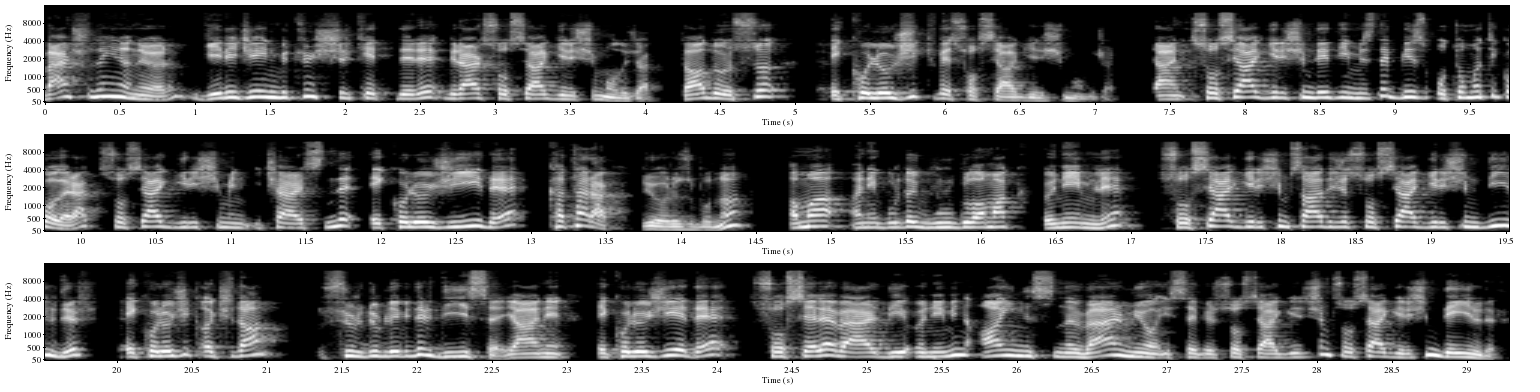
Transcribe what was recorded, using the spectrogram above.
Ben şuna inanıyorum. Geleceğin bütün şirketleri birer sosyal girişim olacak. Daha doğrusu ekolojik ve sosyal girişim olacak. Yani sosyal girişim dediğimizde biz otomatik olarak sosyal girişimin içerisinde ekolojiyi de katarak diyoruz bunu. Ama hani burada vurgulamak önemli. Sosyal girişim sadece sosyal girişim değildir. Ekolojik açıdan sürdürülebilir değilse yani ekolojiye de sosyale verdiği önemin aynısını vermiyor ise bir sosyal girişim sosyal girişim değildir.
